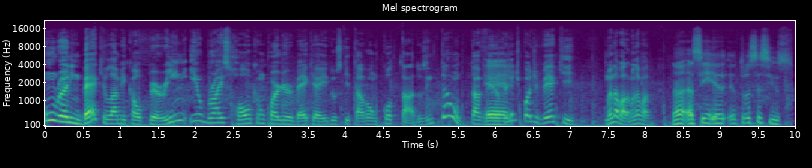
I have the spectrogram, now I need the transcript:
um running back, Lamical Perrin, e o Bryce Hall, que é um cornerback aí dos que estavam cotados. Então, tá vendo? É... O que a gente pode ver aqui. Manda bala, manda bala. Não, assim, eu, eu, trouxe assim, os,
